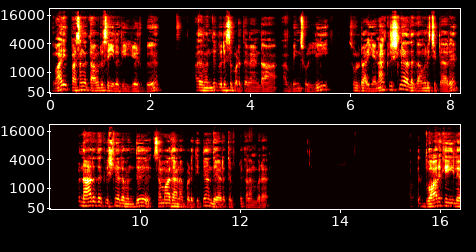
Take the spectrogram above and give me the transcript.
இது மாதிரி பசங்க தவறு செய்கிறது இயல்பு. அதை வந்து பெருசுப்படுத்த வேண்டாம் அப்படின்னு சொல்லி சொல்கிறார் ஏன்னா கிருஷ்ணர் அதை கவனிச்சிட்டாரு. இப்போ நாரத கிருஷ்ணரை வந்து சமாதானப்படுத்திட்டு அந்த இடத்த விட்டு கிளம்புறார். அப்போ துவாரகையில்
